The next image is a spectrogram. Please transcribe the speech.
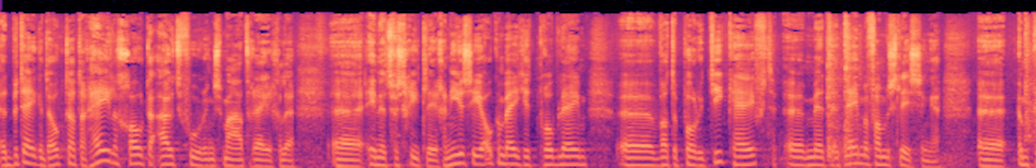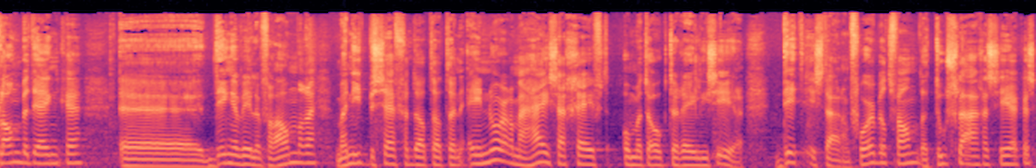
het betekent ook dat er hele grote uitvoeringsmaatregelen uh, in het verschiet liggen. En hier zie je ook een beetje het probleem uh, wat de politiek heeft met het nemen van beslissingen. een plan bedenken, dingen willen veranderen... maar niet beseffen dat dat een enorme heisa geeft om het ook te realiseren. Dit is daar een voorbeeld van, de toeslagencircus.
